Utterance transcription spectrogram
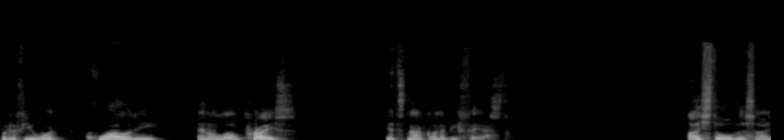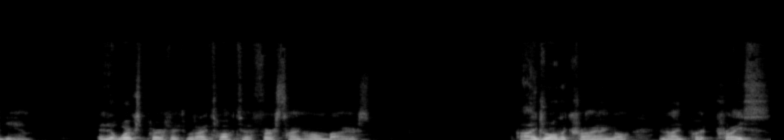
But if you want quality and a low price, it's not going to be fast. I stole this idea, and it works perfect when I talk to first time home buyers. I draw the triangle and I put price,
